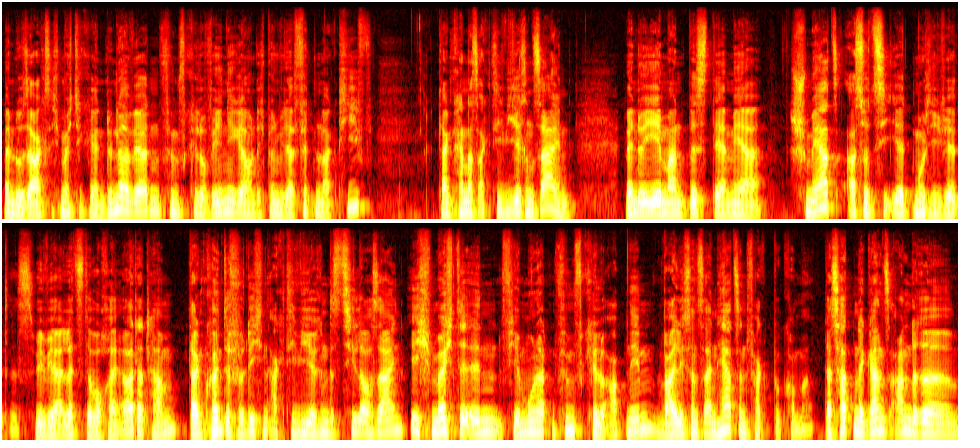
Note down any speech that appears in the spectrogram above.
Wenn du sagst, ich möchte gerne dünner werden, fünf Kilo weniger und ich bin wieder fit und aktiv, dann kann das aktivierend sein. Wenn du jemand bist, der mehr schmerzassoziiert motiviert ist, wie wir letzte Woche erörtert haben, dann könnte für dich ein aktivierendes Ziel auch sein, ich möchte in vier Monaten fünf Kilo abnehmen, weil ich sonst einen Herzinfarkt bekomme. Das hat eine ganz andere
